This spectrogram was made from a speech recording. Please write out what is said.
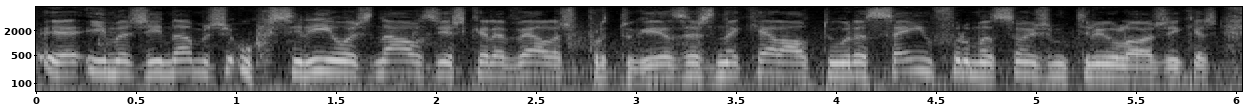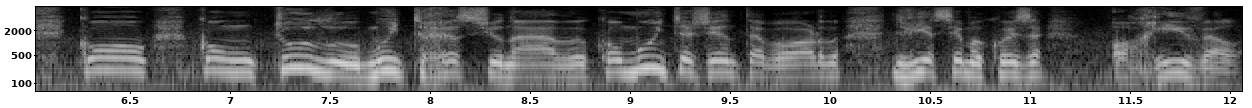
eh, imaginamos o que seriam as naus e as caravelas portuguesas naquela altura, sem informações meteorológicas, com, com tudo muito racionado, com muita gente a bordo, devia ser uma coisa horrível.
